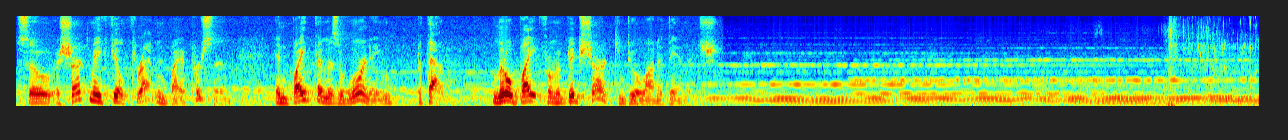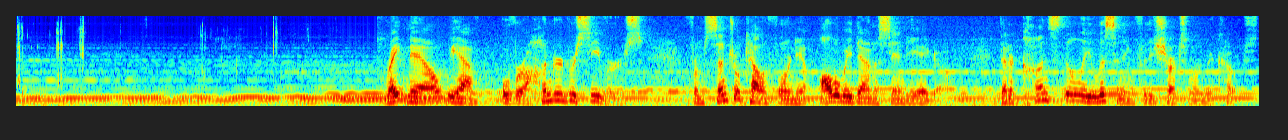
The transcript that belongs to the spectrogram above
So a shark may feel threatened by a person and bite them as a warning, but that little bite from a big shark can do a lot of damage. Right now, we have over 100 receivers from Central California all the way down to San Diego that are constantly listening for these sharks along the coast.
